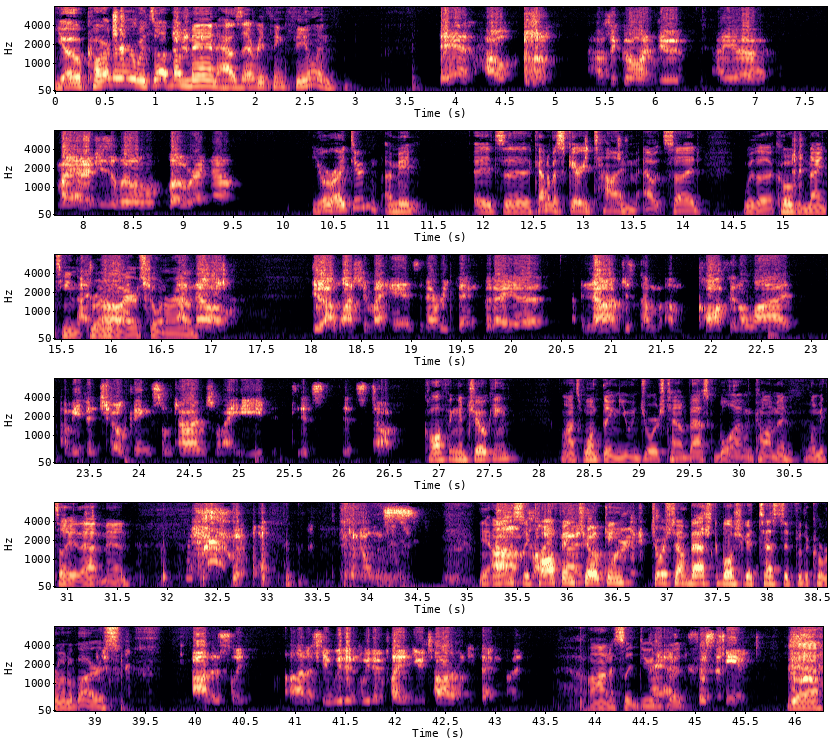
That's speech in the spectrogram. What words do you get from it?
Yo, Carter, what's up, my man? How's everything feeling? Dan, how how's it going, dude? I uh, my energy's a little low right now. You alright, dude? I mean, it's a kind of a scary time outside with a COVID nineteen, the I know. coronavirus going around. I know, dude. I'm washing my hands and everything, but I uh, no, I'm just I'm I'm coughing a lot. I'm even choking sometimes when I eat. It's it's tough. Coughing and choking. Well, that's one thing you and Georgetown basketball have in common. Let me tell you that, man. Yeah, honestly, fine, coughing, choking. Georgetown basketball should get tested for the coronavirus. honestly, honestly, we didn't we didn't play in Utah or anything, but Honestly, dude. But this team. yeah.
